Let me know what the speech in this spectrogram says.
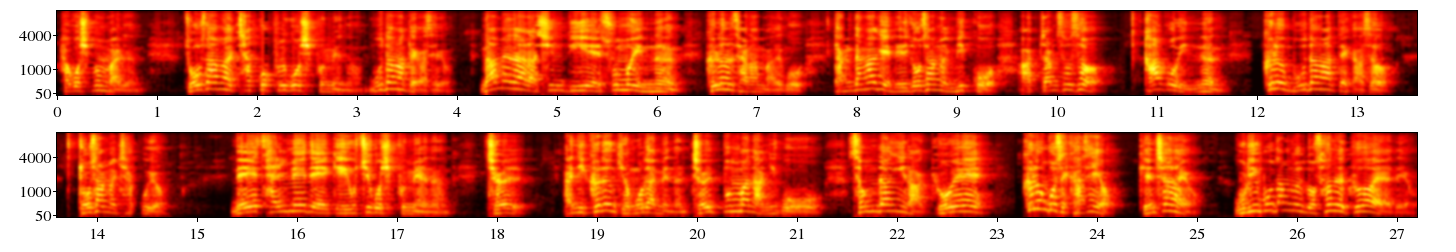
하고 싶은 말은 조상을 찾고 풀고 싶으면 무당한테 가세요. 남의 나라 신 뒤에 숨어 있는 그런 사람 말고 당당하게 내 조상을 믿고 앞장서서 가고 있는 그런 무당한테 가서 조상을 찾고요. 내 삶에 대해 깨우치고 싶으면은 절, 아니 그런 경우라면은 절뿐만 아니고 성당이나 교회 그런 곳에 가세요. 괜찮아요. 우리 무당들도 선을 그어야 돼요.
